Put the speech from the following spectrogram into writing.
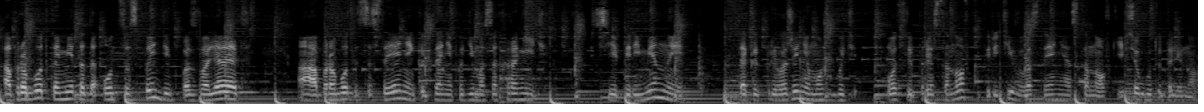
Обработка метода onSuspending позволяет а, обработать состояние, когда необходимо сохранить все переменные так как приложение может быть после приостановки перейти в состояние остановки, и все будет удалено.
